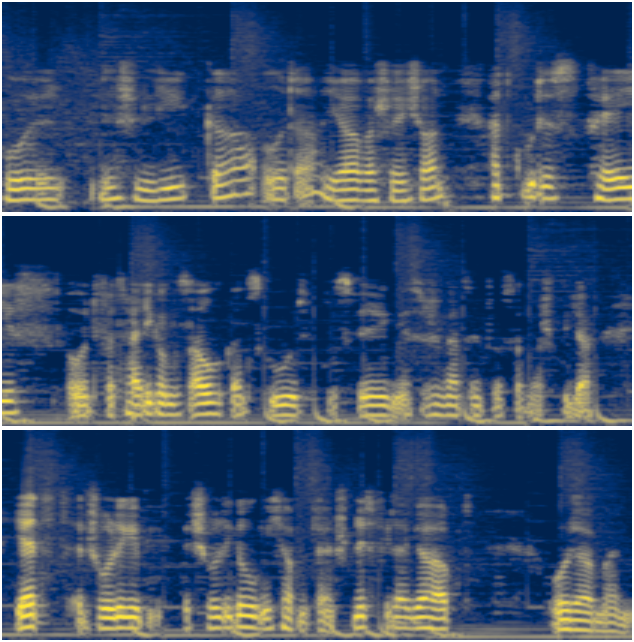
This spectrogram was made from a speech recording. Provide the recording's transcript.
polnischen Liga, oder? Ja, wahrscheinlich schon. Hat gutes Pace und Verteidigung ist auch ganz gut. Deswegen ist er schon ein ganz interessanter Spieler. Jetzt, entschuldige, Entschuldigung, ich habe einen kleinen Schnittfehler gehabt. Oder mein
